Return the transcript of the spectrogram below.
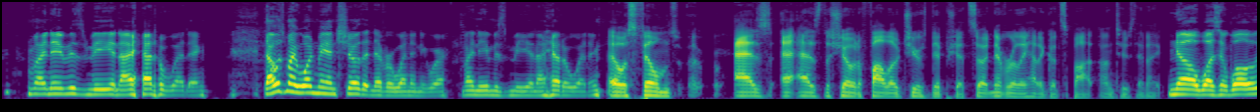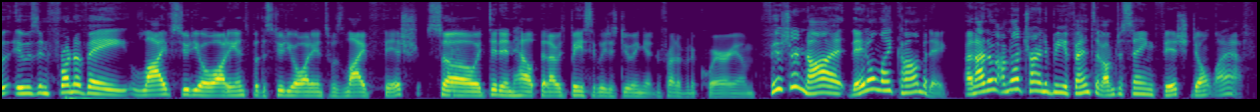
My name is me, and I had a wedding. That was my one man show that never went anywhere. My name is me, and I had a wedding. It was filmed uh, as as the show to follow Cheers Dipshit, so it never really had a good spot on Tuesday night. No, it wasn't. Well, it was in front of a live studio audience, but the studio audience was live fish, so it didn't help that I was basically just doing it in front of an aquarium. Fish are not; they don't like comedy, and I don't. I'm not trying to be offensive. I'm just saying fish don't laugh.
